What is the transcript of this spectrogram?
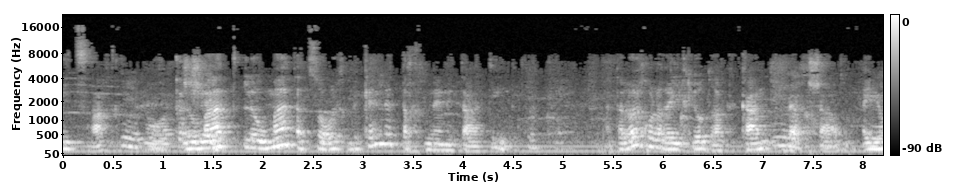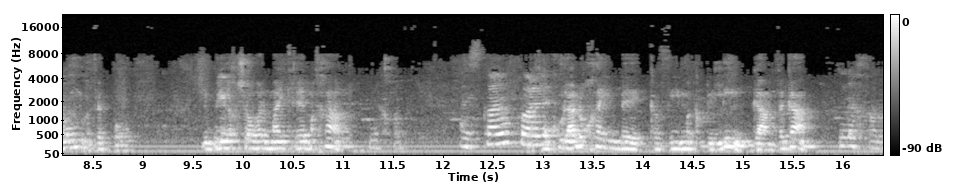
נצרך? נורא קשה. לעומת, לעומת הצורך בכן לתכנן את העתיד. אתה לא יכול הרי לחיות רק כאן ועכשיו, היום ופה, מבלי לחשוב על מה יקרה מחר. אז קודם כל, אנחנו כולנו חיים בקווים מקבילים, גם וגם. נכון,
